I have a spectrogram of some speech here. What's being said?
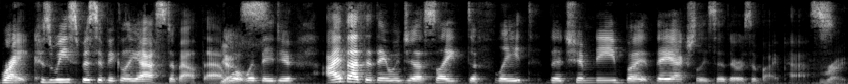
Right, because we specifically asked about that. What would they do? I thought that they would just like deflate the chimney, but they actually said there was a bypass. Right.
